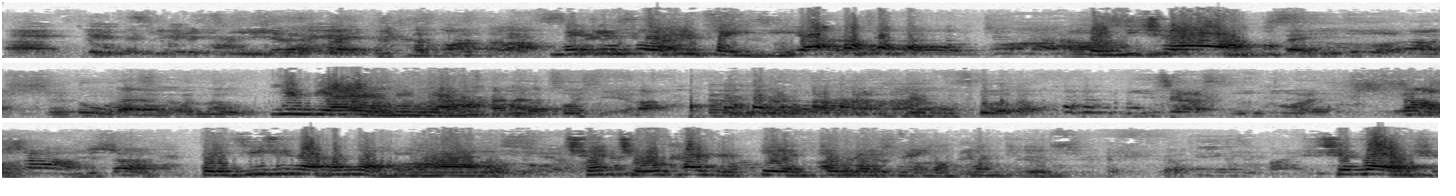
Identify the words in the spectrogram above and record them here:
啊，对，是北极，现在北极可暖和了。没听说，是北极啊，真的。北极圈啊，北极度啊，十度的温度。印第安人那边穿那个拖鞋了，真不错的。零下十度还是上一上。北极现在很暖和啊，全球开始变，真的是有问题。现在是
